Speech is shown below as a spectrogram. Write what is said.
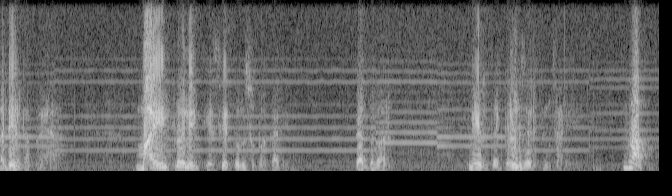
అదేంటి అత్తయ్య? మా ఇంట్లో నేను చేసే తొలి శుభకార్యం. పెద్దవారు మీరు దగ్గరుండి జరిపించాలి. బాబు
